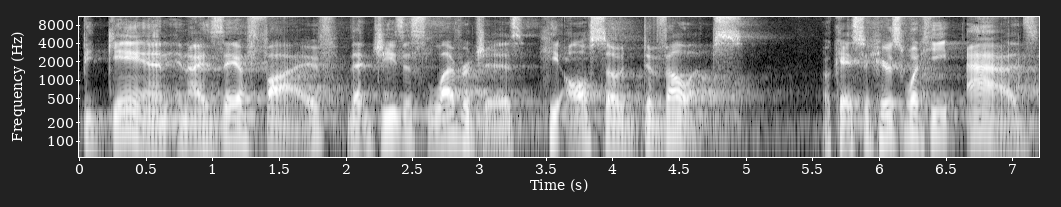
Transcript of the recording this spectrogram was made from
began in Isaiah 5 that Jesus leverages, he also develops. Okay, so here's what he adds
